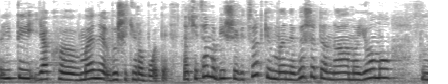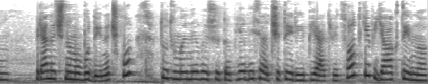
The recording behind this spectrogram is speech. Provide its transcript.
йти, як е, в мене вишиті роботи. Значить, саме більше відсотків в мене вишито на моєму пряничному будиночку. Тут в мене вишито 54,5%. Я активно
